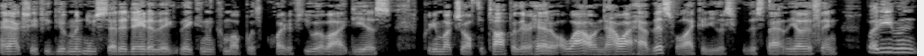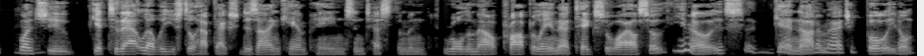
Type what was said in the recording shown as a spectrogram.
And actually, if you give them a new set of data, they, they can come up with quite a few of ideas pretty much off the top of their head. Oh, wow, now I have this. Well, I could use for this, that, and the other thing. But even mm-hmm. once you get to that level, you still have to actually design campaigns and test them and roll them out properly. And that takes a while. So, you know, it's again, not a magic bullet. You don't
